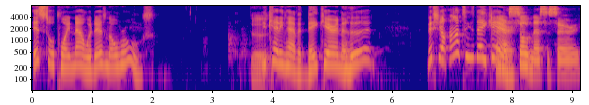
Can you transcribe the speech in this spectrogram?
it's to a point now where there's no rules. The, You can't even have a daycare in the hood. This your auntie's And daycare. that's so necessary.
